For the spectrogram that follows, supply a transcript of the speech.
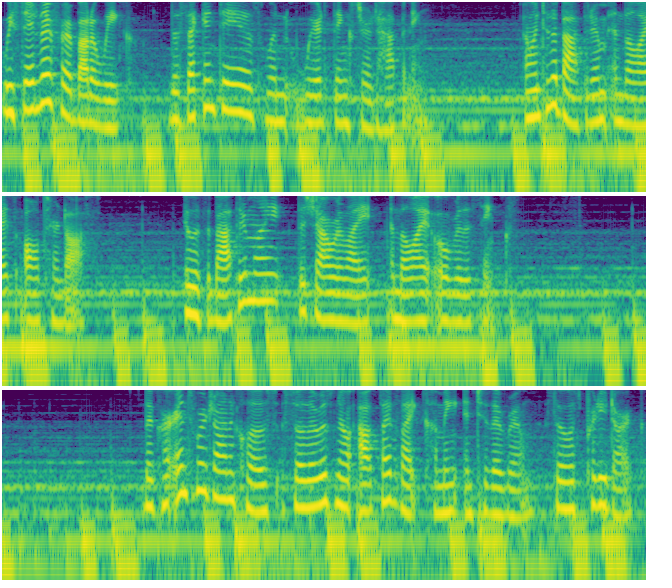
We stayed there for about a week. The second day is when weird things started happening. I went to the bathroom and the lights all turned off. It was the bathroom light, the shower light, and the light over the sinks. The curtains were drawn close, so there was no outside light coming into the room, so it was pretty dark.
